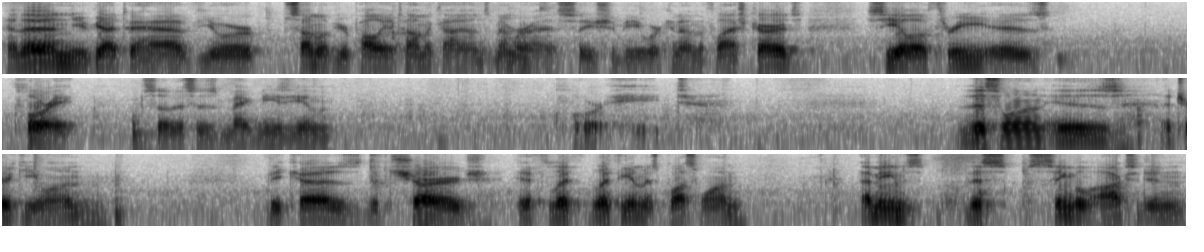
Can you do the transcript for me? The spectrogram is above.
And then you've got to have your some of your polyatomic ions memorized. So you should be working on the flashcards. ClO3 is chlorate. So this is magnesium chlorate. This one is a tricky one because the charge, if lithium is plus one, that means this single oxygen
